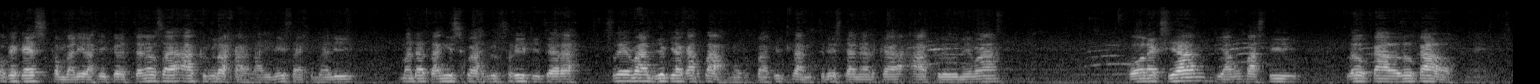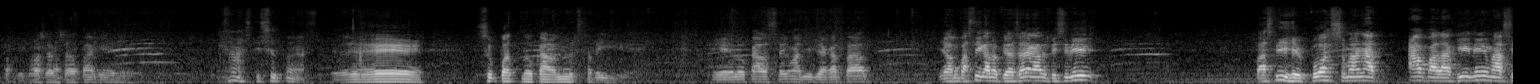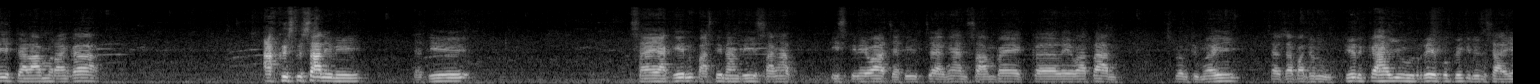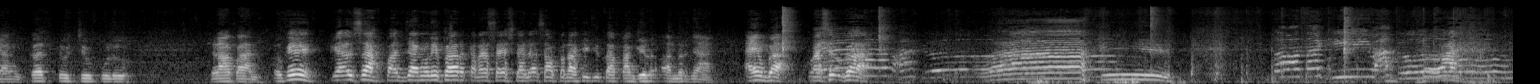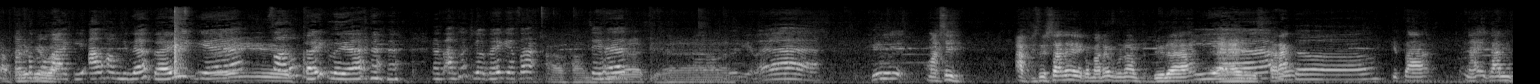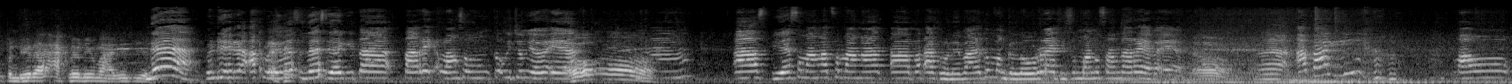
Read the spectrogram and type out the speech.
Oke guys, kembali lagi ke channel saya Agung Raka. Kali ini saya kembali mendatangi sebuah nursery di daerah Sleman, Yogyakarta. Mau berbagi tentang jenis dan harga aglonema koleksian yang pasti lokal-lokal. Seperti kaos yang saya pakai ini. Mas, tisut mas. Eh, support lokal nursery. Eh, lokal Sleman, Yogyakarta. Yang pasti kalau biasanya kalau di sini pasti heboh semangat apalagi ini masih dalam rangka Agustusan ini. Jadi saya yakin pasti nanti sangat istimewa. Jadi jangan sampai kelewatan. Sebelum dimulai saya ucapkan dulu Dirgahayu Republik Indonesia yang ke-78 oke gak usah panjang lebar karena saya sudah tidak sabar lagi kita panggil ownernya. Ayo mbak. Masuk mbak. Wah Selamat pagi, Pak Agung. Wah, Ketemu lagi. Alhamdulillah baik ya. Baik. Selalu baik loh ya. Dan Pak Agung juga baik ya, Pak. Alhamdulillah sehat. Alhamdulillah. Ini masih Agustusan nih kemarin pernah bendera. Iya, Eh, sekarang betul. kita naikkan bendera aglonema gitu. ya. Nah, bendera aglonema jelas ya kita tarik langsung ke ujung ya, Pak ya. Oh, oh. Hmm. Ah, biar semangat semangat uh, aglonema itu menggelora di semua Nusantara ya, Pak ya. oh. Nah, apa ini? Mau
